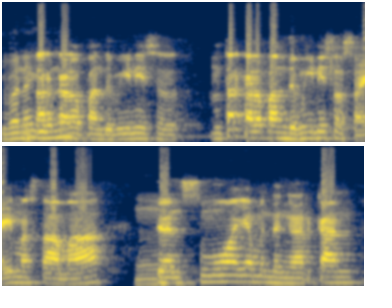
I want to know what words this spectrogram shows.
Gimana, ntar gimana? kalau pandemi ini ntar kalau pandemi ini selesai Mas Tama hmm. dan semua yang mendengarkan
